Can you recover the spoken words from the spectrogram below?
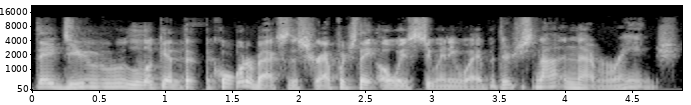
they do look at the quarterbacks of the draft, which they always do anyway, but they're just not in that range.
